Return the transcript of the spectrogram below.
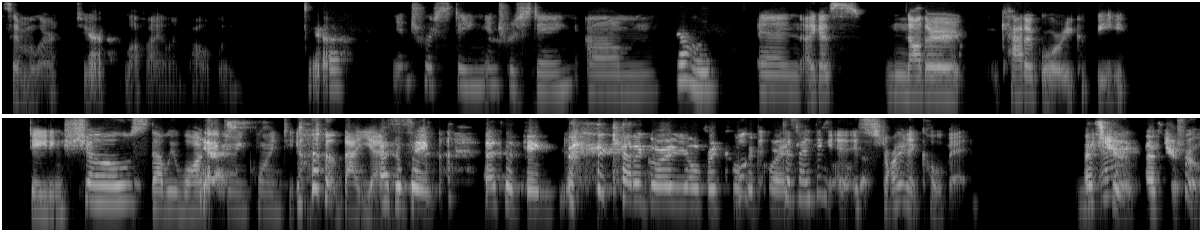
similar to yeah. Love Island, probably. Yeah. Interesting, interesting. Um, yeah. And I guess another category could be dating shows that we watched yes. during quarantine. that yes, that's a big, that's a big category over COVID well, quarantine. Because I think it, it, started COVID. That's yeah. true. Eh, that's true. True.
